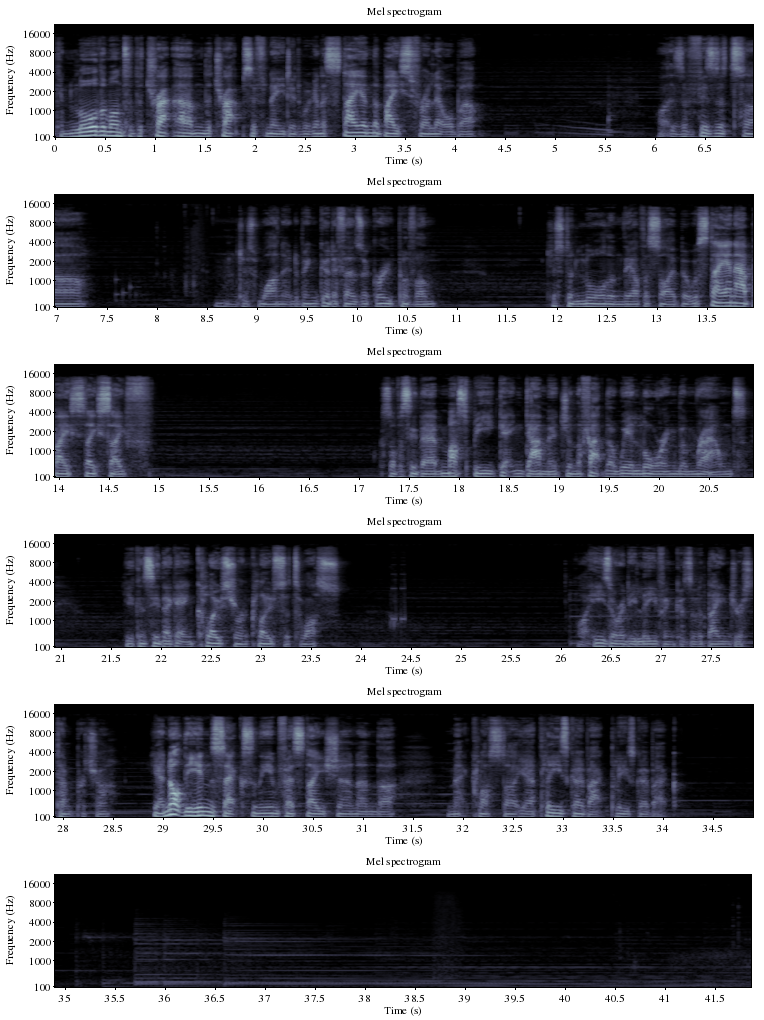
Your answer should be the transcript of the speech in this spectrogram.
We can lure them onto the, tra um, the traps if needed. We're going to stay in the base for a little bit. What, there's a visitor. Hmm, just one. It would have been good if there was a group of them just to lure them the other side. But we'll stay in our base, stay safe. Because obviously they must be getting damage, and the fact that we're luring them round, you can see they're getting closer and closer to us. Well, he's already leaving because of a dangerous temperature. Yeah, not the insects and the infestation and the mech cluster. Yeah, please go back. Please go back.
